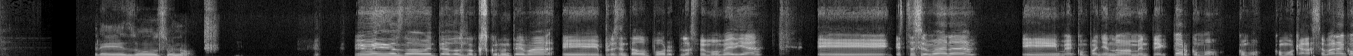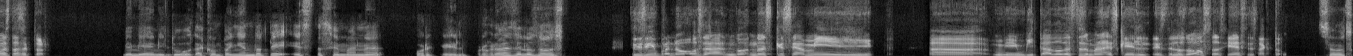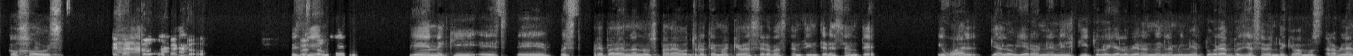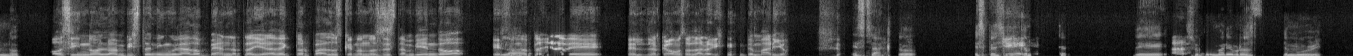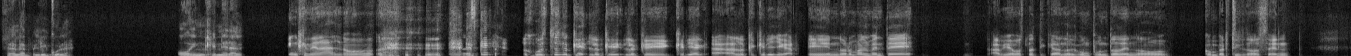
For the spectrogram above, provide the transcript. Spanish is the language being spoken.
3, 2, 1. Bienvenidos nuevamente a Dos Locos con un tema eh, presentado por Blasfemo Media. Eh, esta semana eh, me acompaña nuevamente Héctor, como, como, como cada semana. ¿Cómo estás, Héctor? Bien, bien. ¿Y tú? Acompañándote esta semana porque el programa es de los dos. Sí, sí, bueno, o sea, no, no es que sea mi, ah, mi invitado de esta semana, es que él es de los dos, así es, exacto. Somos co-hosts. Exacto, exacto. Pues Justo. bien, bien. Bien, aquí, este, pues preparándonos para otro tema que va a ser bastante interesante. Igual, ya lo vieron en el título, ya lo vieron en la miniatura, pues ya saben de qué vamos a estar hablando. O si no lo han visto en ningún lado, vean la playera de Héctor. Para los que no nos están viendo, es La- una playera de, de lo que vamos a hablar hoy, de Mario. Exacto. Específicamente de Ah. Super Mario Bros. The Movie, o sea, la película. O en general. En general, ¿no? es que justo es lo que, lo que, lo que quería, a, a lo que quería llegar. Eh, normalmente habíamos platicado en algún punto de no convertirnos en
